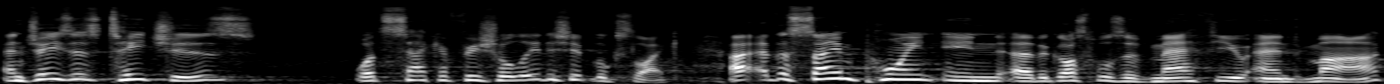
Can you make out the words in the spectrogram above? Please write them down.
And Jesus teaches what sacrificial leadership looks like. Uh, at the same point in uh, the Gospels of Matthew and Mark,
